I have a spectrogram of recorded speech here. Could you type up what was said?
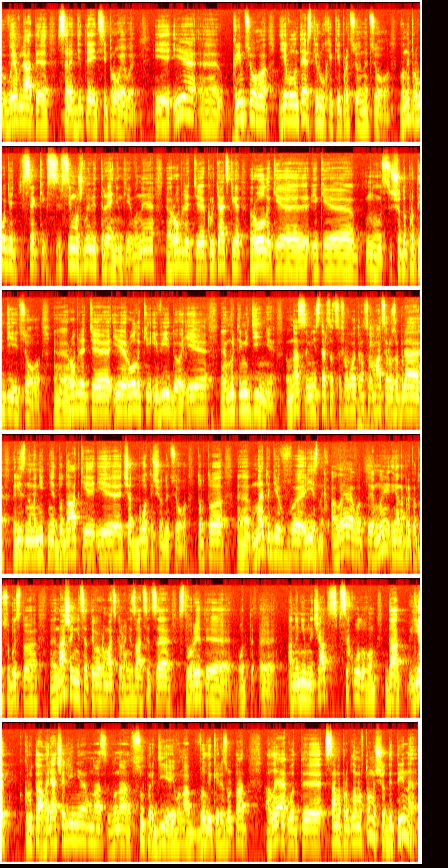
виявляти серед дітей ці прояви. І, і крім цього, є волонтерський рух, який працює на цього. Вони проводять всякі всі, можливі тренінги. Вони роблять е, крутяцькі ролики, е, які е, ну, щодо протидії цього. Роблять і ролики, і відео, і мультимедійні. У нас Міністерство цифрової трансформації розробляє різноманітні додатки і чат-боти щодо цього. Тобто методів різних. Але от ми, я, наприклад, особисто наша ініціатива громадської організації це створити от е, анонімний чат з психологом. Да, є крута гаряча лінія у нас, вона супер діє і вона великий результат. Але от е, саме проблема в тому, що дитина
